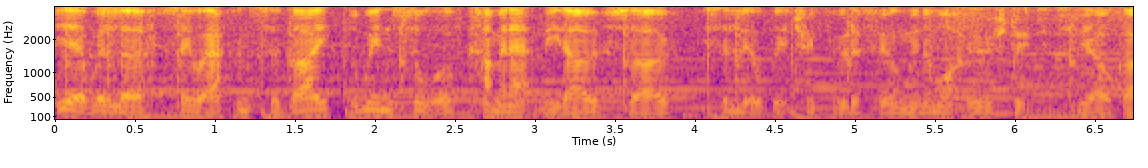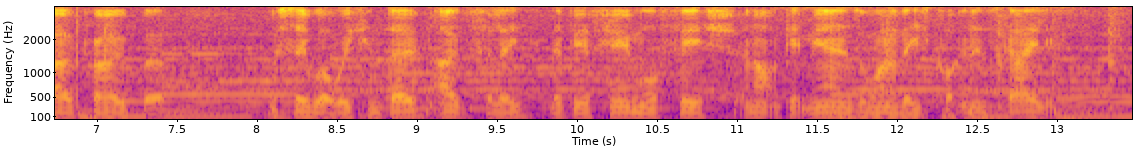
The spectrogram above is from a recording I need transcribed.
Yeah, we'll uh, see what happens today. The wind's sort of coming at me though, so it's a little bit tricky with the filming. I might be restricted to the old GoPro, but we'll see what we can do. Hopefully there'll be a few more fish and I'll get my hands on one of these Cottington scalies.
